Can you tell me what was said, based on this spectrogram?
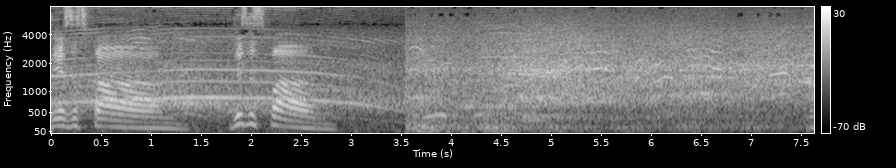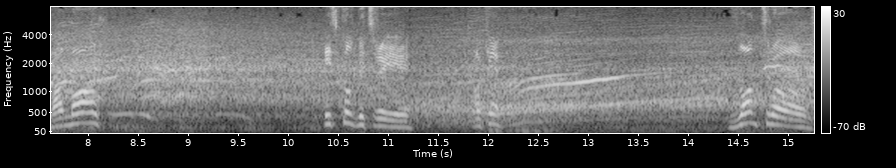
This is fun. This is fun. One more. It could be three. Okay. Long throws.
